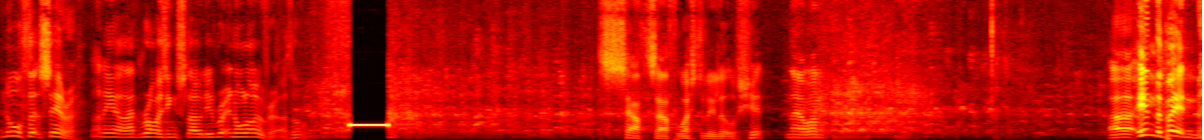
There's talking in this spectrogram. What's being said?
North Utsire. Bloody hell, had rising slowly written all over it. I thought. South southwesterly little shit. Now, um. Uh, in the bin.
